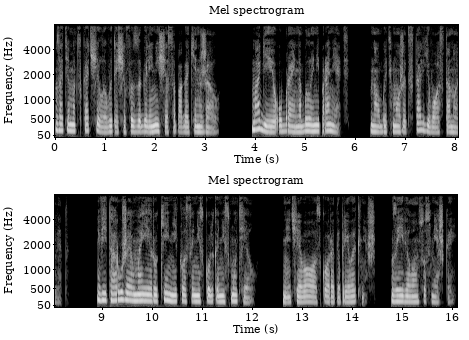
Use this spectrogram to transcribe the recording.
Затем отскочила, вытащив из-за голенища сапога кинжал. Магию у Брайна было не пронять, но, быть может, сталь его остановит. Вид оружия в моей руке Никласа нисколько не смутил. «Ничего, скоро ты привыкнешь», — заявил он с усмешкой.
